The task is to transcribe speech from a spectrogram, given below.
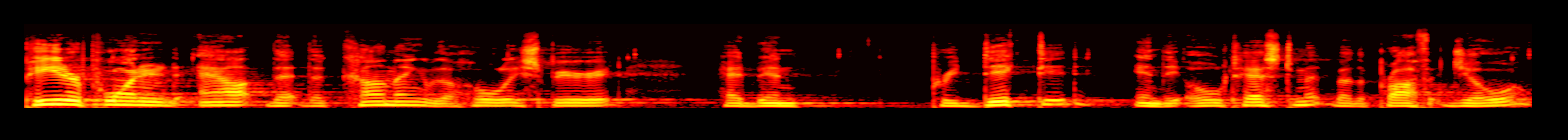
Peter pointed out that the coming of the Holy Spirit had been predicted in the Old Testament by the prophet Joel.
